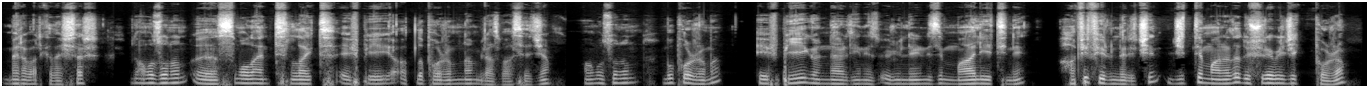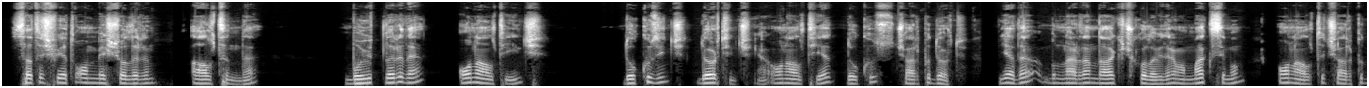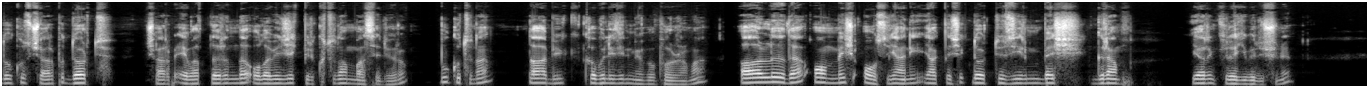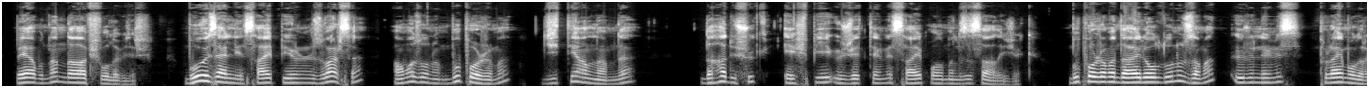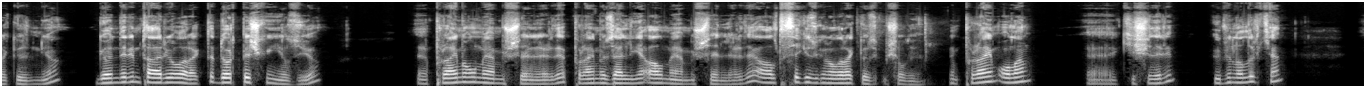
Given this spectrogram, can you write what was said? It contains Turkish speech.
Merhaba arkadaşlar. Amazon'un e, Small and Light FBA adlı programından biraz bahsedeceğim. Amazon'un bu programı FBA'ye gönderdiğiniz ürünlerinizin maliyetini hafif ürünler için ciddi manada düşürebilecek bir program. Satış fiyatı 15 doların altında. Boyutları da 16 inç, 9 inç, 4 inç. Yani 16'ya 9 çarpı 4. Ya da bunlardan daha küçük olabilir ama maksimum 16 çarpı 9 çarpı 4 çarpı ebatlarında olabilecek bir kutudan bahsediyorum. Bu kutudan daha büyük kabul edilmiyor bu programa. Ağırlığı da 15 oz yani yaklaşık 425 gram yarım kilo gibi düşünün. Veya bundan daha hafif olabilir. Bu özelliğe sahip bir ürününüz varsa Amazon'un bu programı ciddi anlamda daha düşük FBA ücretlerine sahip olmanızı sağlayacak. Bu programa dahil olduğunuz zaman ürünleriniz Prime olarak görünüyor. Gönderim tarihi olarak da 4-5 gün yazıyor. E, Prime olmayan müşterilerde, de, Prime özelliği almayan müşterilerde de 6-8 gün olarak gözükmüş oluyor. Prime olan e, kişilerin ürün alırken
